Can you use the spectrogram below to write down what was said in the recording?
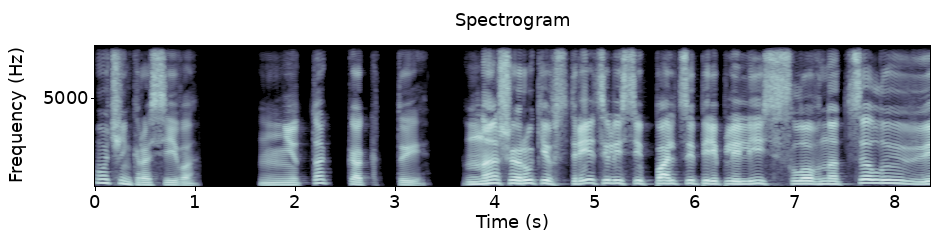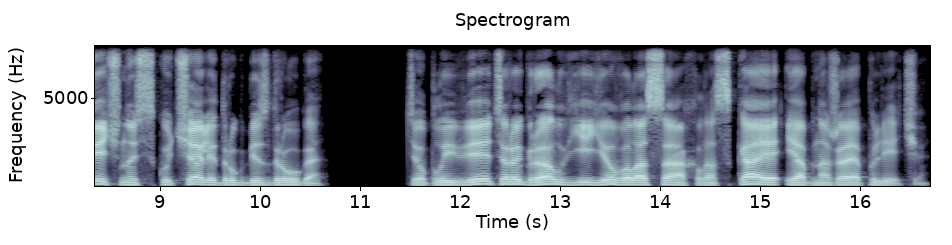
«Очень красиво». «Не так, как ты», Наши руки встретились, и пальцы переплелись, словно целую вечность скучали друг без друга. Теплый ветер играл в ее волосах, лаская и обнажая плечи.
